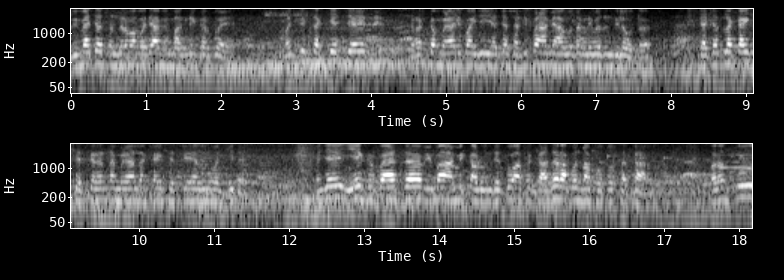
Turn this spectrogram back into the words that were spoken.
विम्याच्या संदर्भामध्ये आम्ही मागणी करतोय पंचवीस टक्केचे रक्कम मिळाली पाहिजे याच्यासाठी पण आम्ही अगोदर निवेदन दिलं होतं. त्याच्यातलं काही शेतकऱ्यांना मिळालं काही शेतकरी अजून वंचित आहे म्हणजे एक रुपयाचा विमा आम्ही काढून देतो असं गाजर आपण दाखवतो सरकार. परंतु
